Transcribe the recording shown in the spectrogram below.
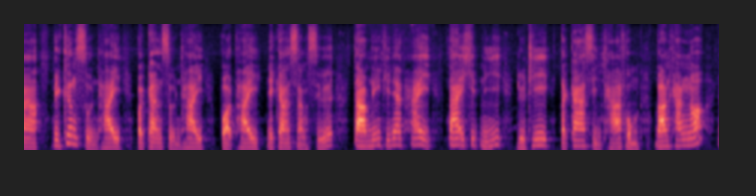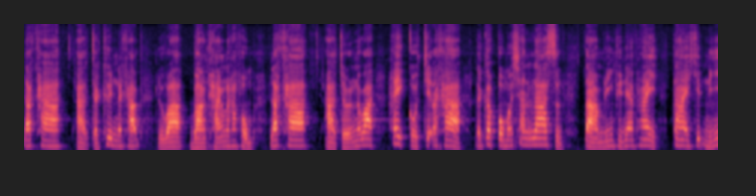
มาเป็นเครื่องศูนย์ไทย ประกันศูนย์ไทย ปลอดภัยในการสั่งซื้อตามลิงก์ที่แนบให้ ใต้คลิปนี้ หรือที่ตะกร้าสินค้าผม บางครั้งเนาะราคาอาจจะขึ้นนะครับ หรือว่าบางครั้งนะครับผม ราคาอาจจะรู้นะว่าให้กดเช็คราคา แล้วก็โปรโมชั่นล่าสุดตามลิงก์พิมพ์แนบให้ใต้คลิปนี้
